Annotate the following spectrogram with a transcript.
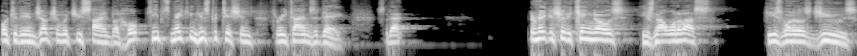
or to the injunction which you signed, but hope keeps making his petition three times a day. So that they're making sure the king knows he's not one of us. He's one of those Jews.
